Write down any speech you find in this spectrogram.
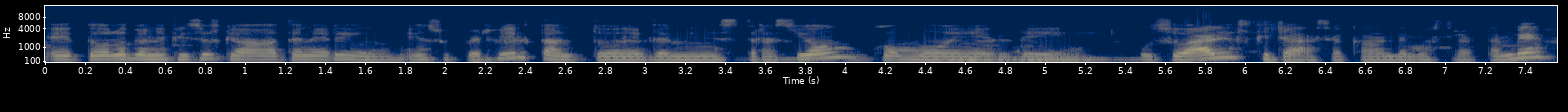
Eh, todos los beneficios que van a tener en, en, su perfil, tanto en el de administración como en el de usuarios, que ya se acaban de mostrar también.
